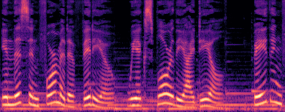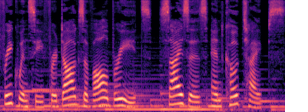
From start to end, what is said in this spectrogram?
In this informative video, we explore the ideal bathing frequency for dogs of all breeds, sizes, and coat types.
